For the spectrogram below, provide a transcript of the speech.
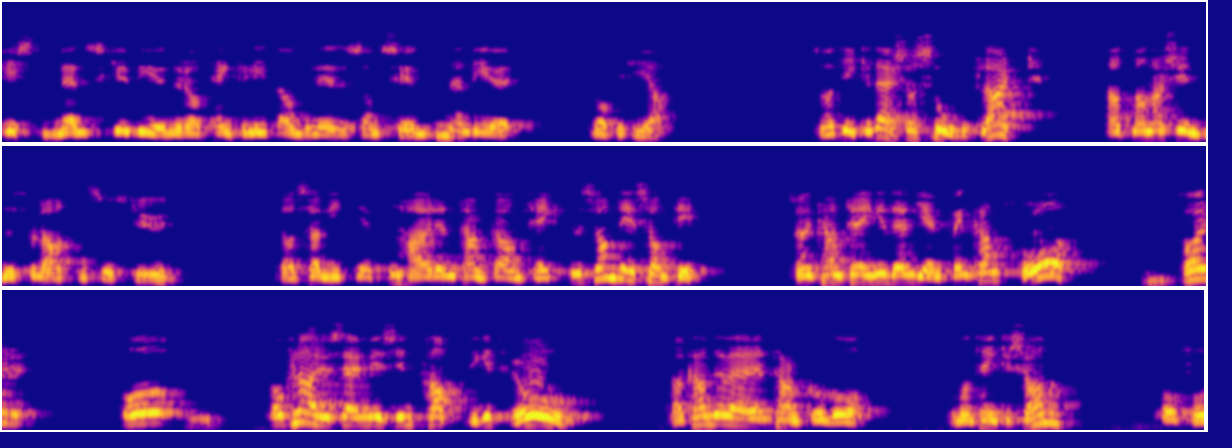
kristenmennesker begynner å tenke litt annerledes om synden enn de gjør nå for tida. Sånn at ikke det er så soleklart at man har syndenes forlatelse hos Gud. Da samvittigheten har en tankeanfektelse om det samtidig, så en kan trenge den hjelp en kan få for å, å klare seg med sin fattige tro. Da kan det være en tanke å gå når man tenker sånn, å få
